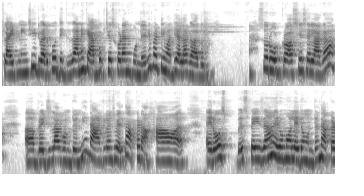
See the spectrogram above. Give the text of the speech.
ఫ్లైట్ నుంచి ఇదివరకు దిగ్గగానే క్యాబ్ బుక్ చేసుకోవడానికి ఉండేది బట్ ఈ మధ్య అలా కాదు. సో రోడ్ క్రాస్ చేసేలాగా బ్రిడ్జ్ లాగా ఉంటుంది. దాంట్లోంచి వెళ్తే అక్కడ ఎరో స్పేసా ఎరోమాల్ ఏదో ఉంటుంది. అక్కడ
